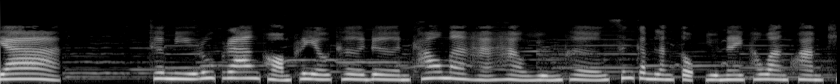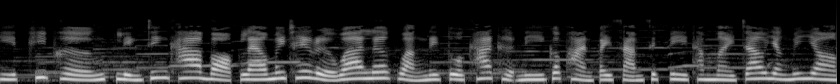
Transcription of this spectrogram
หญ้า ธอมีรูปร่างผอมเพรียวเธอเดินเข้ามาหาเห่าหยุนเผิง ซึ่งกำลังตกอยู่ในภวังความคิด พี่เผิงเหลียงจิ้งข้าบอกแล้วไม่ใช่หรือว่าเลิกหวังในตัวข้าเถอะนี้ก็ผ่านไป 30 ปีทำไมเจ้ายังไม่ยอม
